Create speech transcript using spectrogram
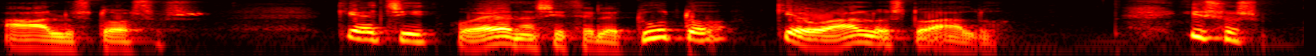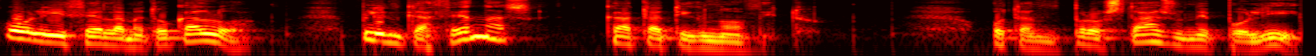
άλλους τόσους. Και έτσι ο ένας ήθελε τούτο και ο άλλος το άλλο. Ίσως όλοι ήθελαμε το καλό, πλην καθένας κατά τη γνώμη του. Όταν προστάζουνε πολύ,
